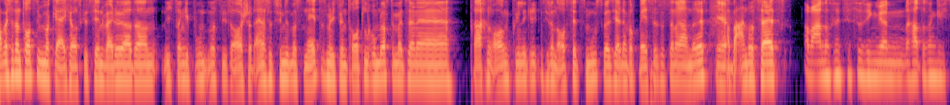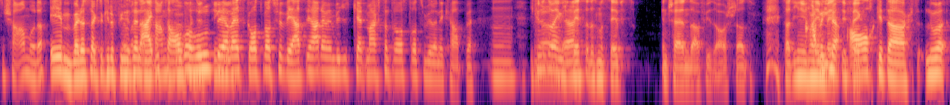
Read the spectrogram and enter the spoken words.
Aber es hat dann trotzdem immer gleich ausgesehen, weil du ja dann nicht dran gebunden warst, wie es ausschaut. Einerseits findet man es nett, dass man nicht wie ein Trottel rumläuft, wenn man jetzt eine Drachenaugenbrille kriegt und sie dann aufsetzen muss, weil sie halt einfach besser ist als ein anderes. Ja. Aber andererseits Aber andererseits ist das irgendwie ein, hat das einen gewissen Charme, oder? eben, weil du sagst, okay, du findest einen alten Zauberhut, der ist. weiß Gott, was für Werte hat, aber in Wirklichkeit machst du dann draus trotzdem wieder eine Kappe. Ich finde es Ja. aber eigentlich Ja. besser, dass man selbst entscheiden darf, wie es ausschaut. Das hatte ich nicht mal Habe im ich Mass mir Effect. auch gedacht. Nur,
